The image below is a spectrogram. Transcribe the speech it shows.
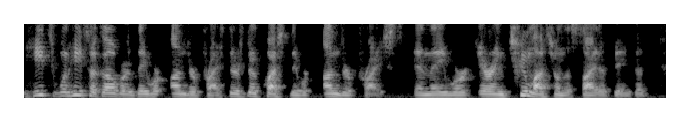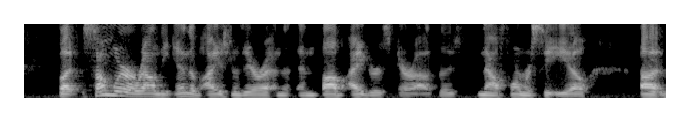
he, when he took over, they were underpriced. There's no question they were underpriced, and they were erring too much on the side of being good. But somewhere around the end of Eisner's era and, and Bob Iger's era, the now former CEO, uh,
